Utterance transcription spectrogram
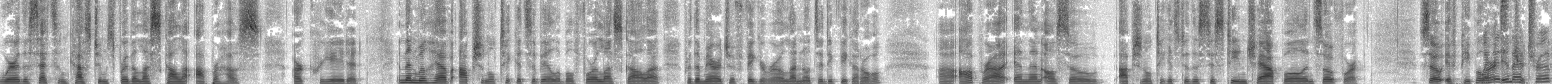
where the sets and costumes for the La Scala Opera House are created. And then we'll have optional tickets available for La Scala, for the Marriage of Figaro, La Nozze di Figaro uh, opera, and then also optional tickets to the Sistine Chapel and so forth. So if people When are is that interested, trip?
